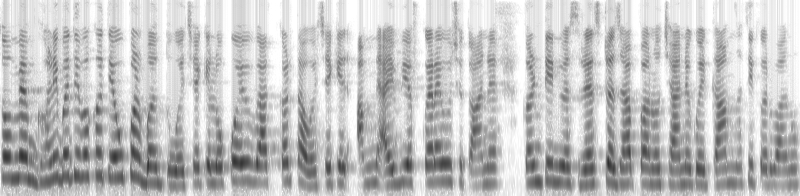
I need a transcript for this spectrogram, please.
તો મેમ ઘણી બધી વખત એવું પણ બનતું હોય છે કે લોકો એવી વાત કરતા હોય છે કે આમને આઈવીએફ કરાવ્યું છે તો આને કન્ટિન્યુઅસ રેસ્ટ જ આપવાનો છે, આને કોઈ કામ નથી કરવાનું.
